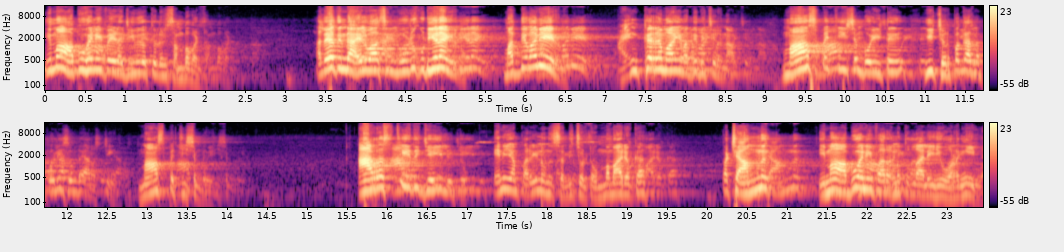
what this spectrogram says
ഇമാ അബുഹനീഫയുടെ ജീവിതത്തിൽ ഒരു സംഭവമുണ്ട്. അദ്ദേഹത്തിന്റെ അയൽവാസി മുഴുകുടിയനായിരുന്നു. മദ്യപാനിയായിരുന്നു. ഭയങ്കരമായി മദ്യപിച്ചിരുന്ന ആൾ മാസ് പെറ്റീഷൻ പോയിട്ട് ഈ ചെറുപ്പക്കാരനെ പോലീസ് കൊണ്ട് അറസ്റ്റ് ചെയ്തു. മാസ് പെറ്റീഷൻ പോയി. അറസ്റ്റ് ചെയ്ത് ജയിലിട്ടു ഇനി ഞാൻ പറയണമെന്ന് ശ്രദ്ധിച്ചോട്ടെ ഉമ്മമാരൊക്കെ. പക്ഷെ അന്ന് ഇമാ അബു അനീഫ റഹ്മത്തുള്ള അലഹി ഉറങ്ങിയില്ല.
